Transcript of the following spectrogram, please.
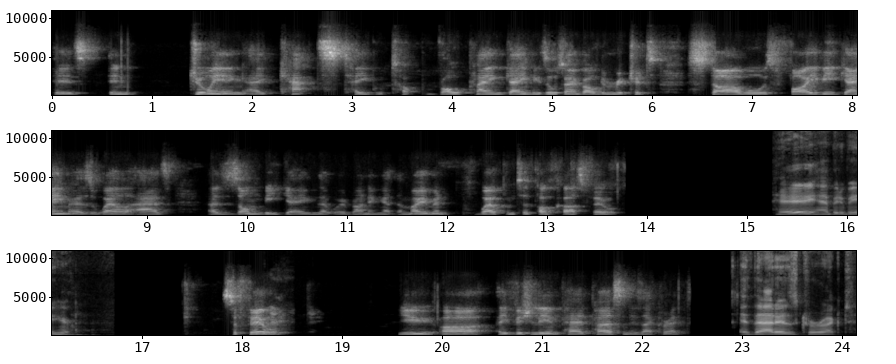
is enjoying a cat's tabletop role-playing game. He's also involved in Richard's Star Wars 5e game, as well as a zombie game that we're running at the moment. Welcome to the podcast, Phil. Hey, happy to be here. So, Phil, you are a visually impaired person. Is that correct? That is correct.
